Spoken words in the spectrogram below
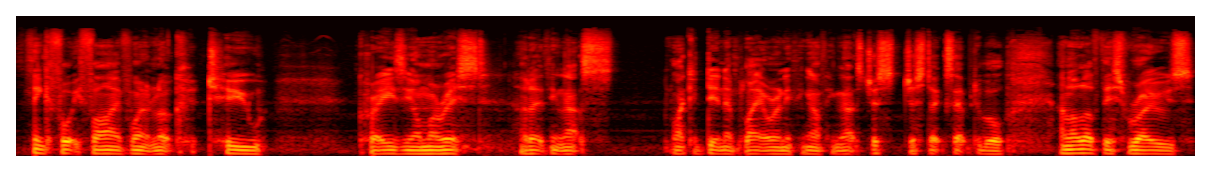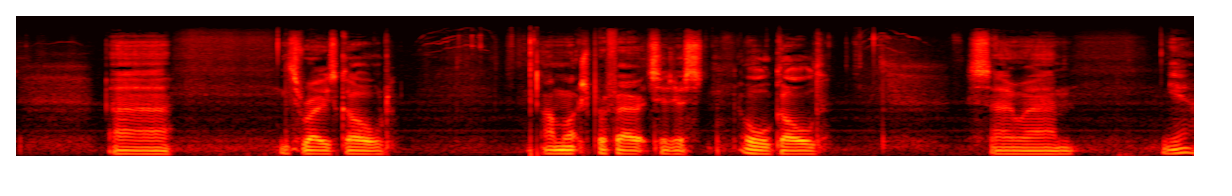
think a 45 won't look too crazy on my wrist. I don't think that's like a dinner plate or anything. I think that's just just acceptable. And I love this rose, uh, this rose gold. I much prefer it to just all gold. So um, yeah,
